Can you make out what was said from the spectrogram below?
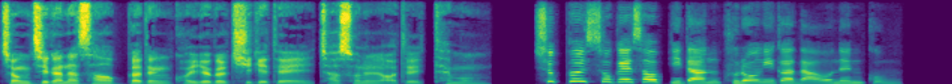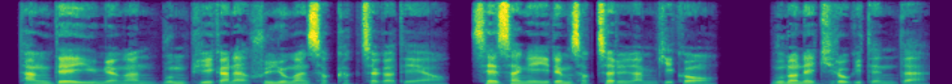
정치가나 사업가 등 권력을 쥐게 될 자손을 얻을 태몽. 숲풀 속에서 비단 구렁이가 나오는 꿈. 당대의 유명한 문필가나 훌륭한 석학자가 되어 세상에 이름 석자를 남기고 문헌에 기록이 된다.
